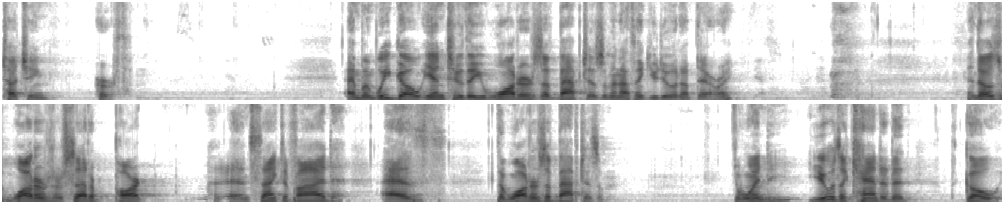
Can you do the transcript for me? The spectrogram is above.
touching earth. And when we go into the waters of baptism, and I think you do it up there, right? And those waters are set apart and sanctified as the waters of baptism. When you, as a candidate, go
